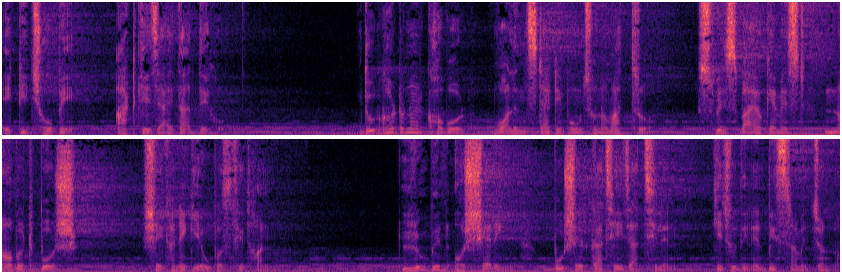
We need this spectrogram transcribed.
একটি ঝোপে আটকে যায় তার দেহ। দুর্ঘটনার খবর ওয়ালেনস্ট্যাটে পৌঁছনো মাত্র সুইস বায়োকেমিস্ট নবার্ট বুশ সেখানে গিয়ে উপস্থিত হন। লুবিন ও শেরিং বুশের কাছেই যাচ্ছিলেন কিছুদিনের বিশ্রামের জন্য।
